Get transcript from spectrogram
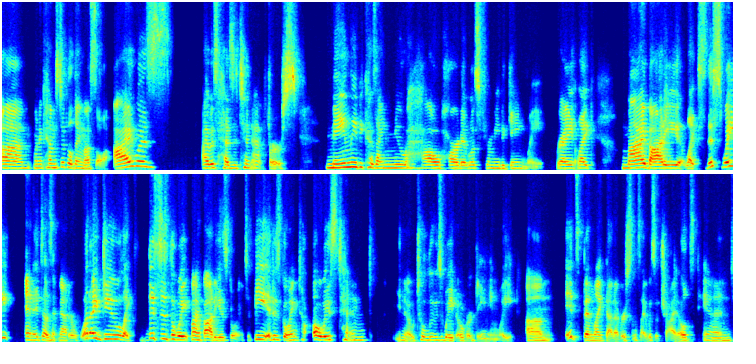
um, when it comes to building muscle, I was I was hesitant at first, mainly because I knew how hard it was for me to gain weight. Right, like my body likes this weight, and it doesn't matter what I do. Like this is the weight my body is going to be. It is going to always tend, you know, to lose weight over gaining weight. Um, it's been like that ever since I was a child, and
